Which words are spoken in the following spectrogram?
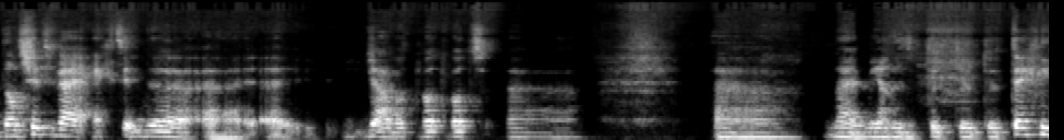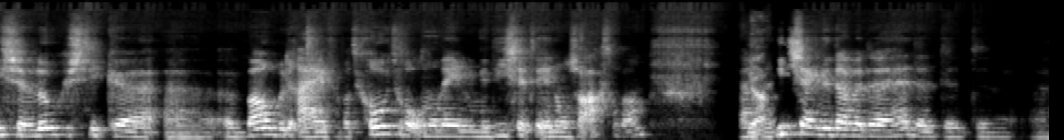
dan zitten wij echt in de, ja, wat, wat, wat nou ja, meer de, de, de, technische, logistieke uh, bouwbedrijven, wat grotere ondernemingen, die zitten in onze achterban. Uh, ja. Niet zeggen dat we de, hè, de, de, de uh,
